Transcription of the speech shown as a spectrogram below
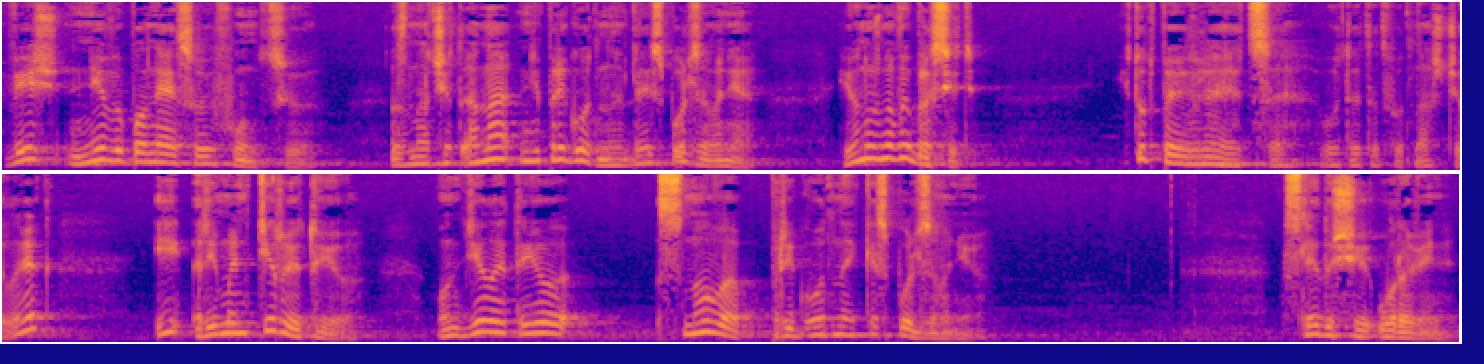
Вещь не выполняет свою функцию. Значит, она непригодна для использования. Ее нужно выбросить. И тут появляется вот этот вот наш человек и ремонтирует ее. Он делает ее снова пригодной к использованию. Следующий уровень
